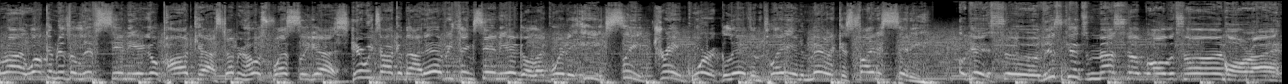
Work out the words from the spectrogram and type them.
All right, welcome to the Live San Diego podcast. I'm your host, Wesley Guest. Here we talk about everything San Diego, like where to eat, sleep, drink, work, live, and play in America's finest city. Okay, so this gets messed up all the time. All right,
